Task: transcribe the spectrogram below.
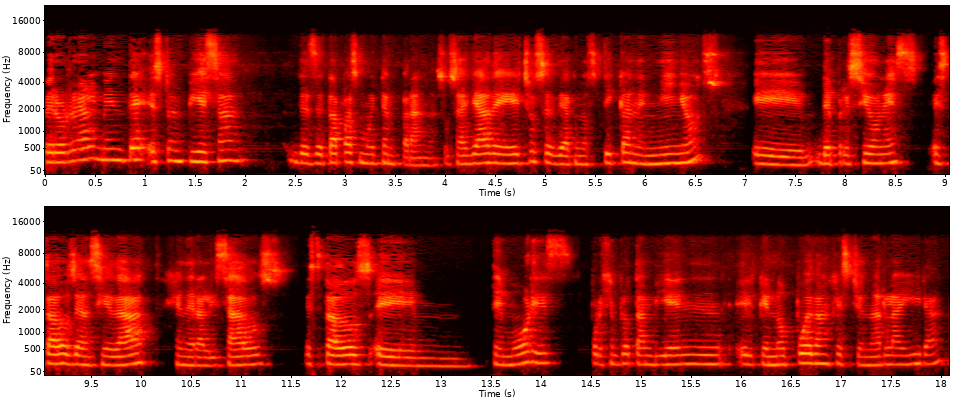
pero realmente esto empieza desde etapas muy tempranas, o sea, ya de hecho se diagnostican en niños eh, depresiones, estados de ansiedad generalizados, estados, em, temores, por ejemplo, también el que no puedan gestionar la ira,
